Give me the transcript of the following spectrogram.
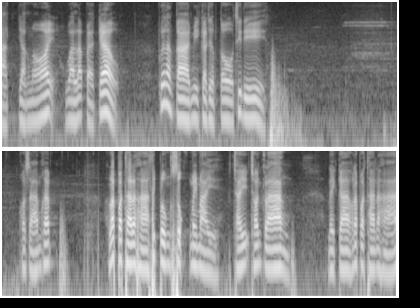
าดอย่างน้อยวันละ 8 แก้ว เพื่อร่างกายมีการเติบโตที่ดี ข้อ 3 ครับ รับประทานอาหารที่ปรุงสุกใหม่ ๆ ใช้ช้อนกลาง ในการรับประทานอาหาร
